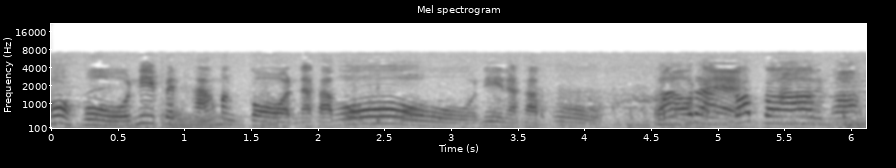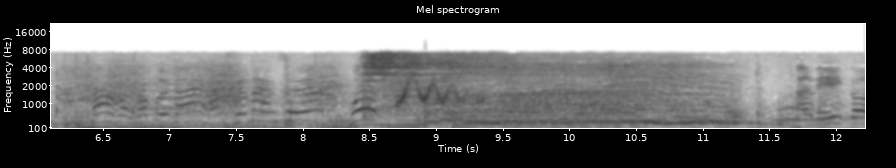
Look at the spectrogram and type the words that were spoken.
โอ้โห นี่เป็นหางมังกรนะครับ โอ้โหนี่นะครับ โอ้มันฝรั่งกรอบกรอบข้าวกับสองหมื่นไหมหางเสือไหมหางเสือปุ๊บอันนี้ก็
